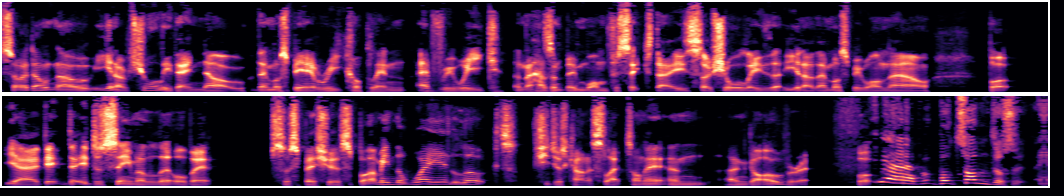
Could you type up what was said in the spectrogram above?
So I don't know, you know, surely they know there must be a recoupling every week and there hasn't been one for six days. So surely that, you know, there must be one now. But yeah, it, it does seem a little bit suspicious. But I mean, the way it looked, she just kind of slept on it and, and got over it. But yeah, but, but Tom doesn't. He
